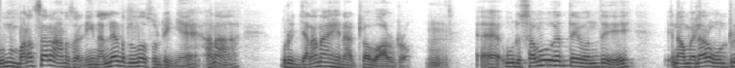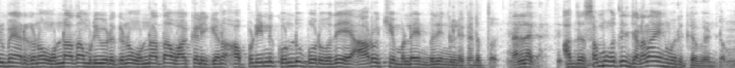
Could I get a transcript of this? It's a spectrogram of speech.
உண்மை மனசார நானும் நல்ல இடத்துல தான் சொல்றீங்க. ஆனா ஒரு ஜனநாயக நாட்டுல வாழ்றோம். அஹ், ஒரு சமூகத்தை வந்து நாம் எல்லாரும் ஒற்றுமையாக இருக்கணும் ஒன்றா தான் முடிவெடுக்கணும் ஒன்றா தான் வாக்களிக்கணும் அப்படின்னு கொண்டு போடுவதே ஆரோக்கியமல்ல என்பது எங்களுடைய கருத்து. நல்ல கருத்து. அந்த சமூகத்தில் ஜனநாயகம் இருக்க வேண்டும்.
